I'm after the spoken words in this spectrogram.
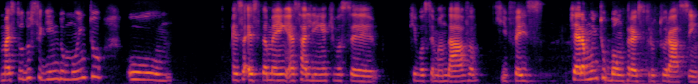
mas tudo seguindo muito o essa, esse também essa linha que você que você mandava, que fez que era muito bom para estruturar assim,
